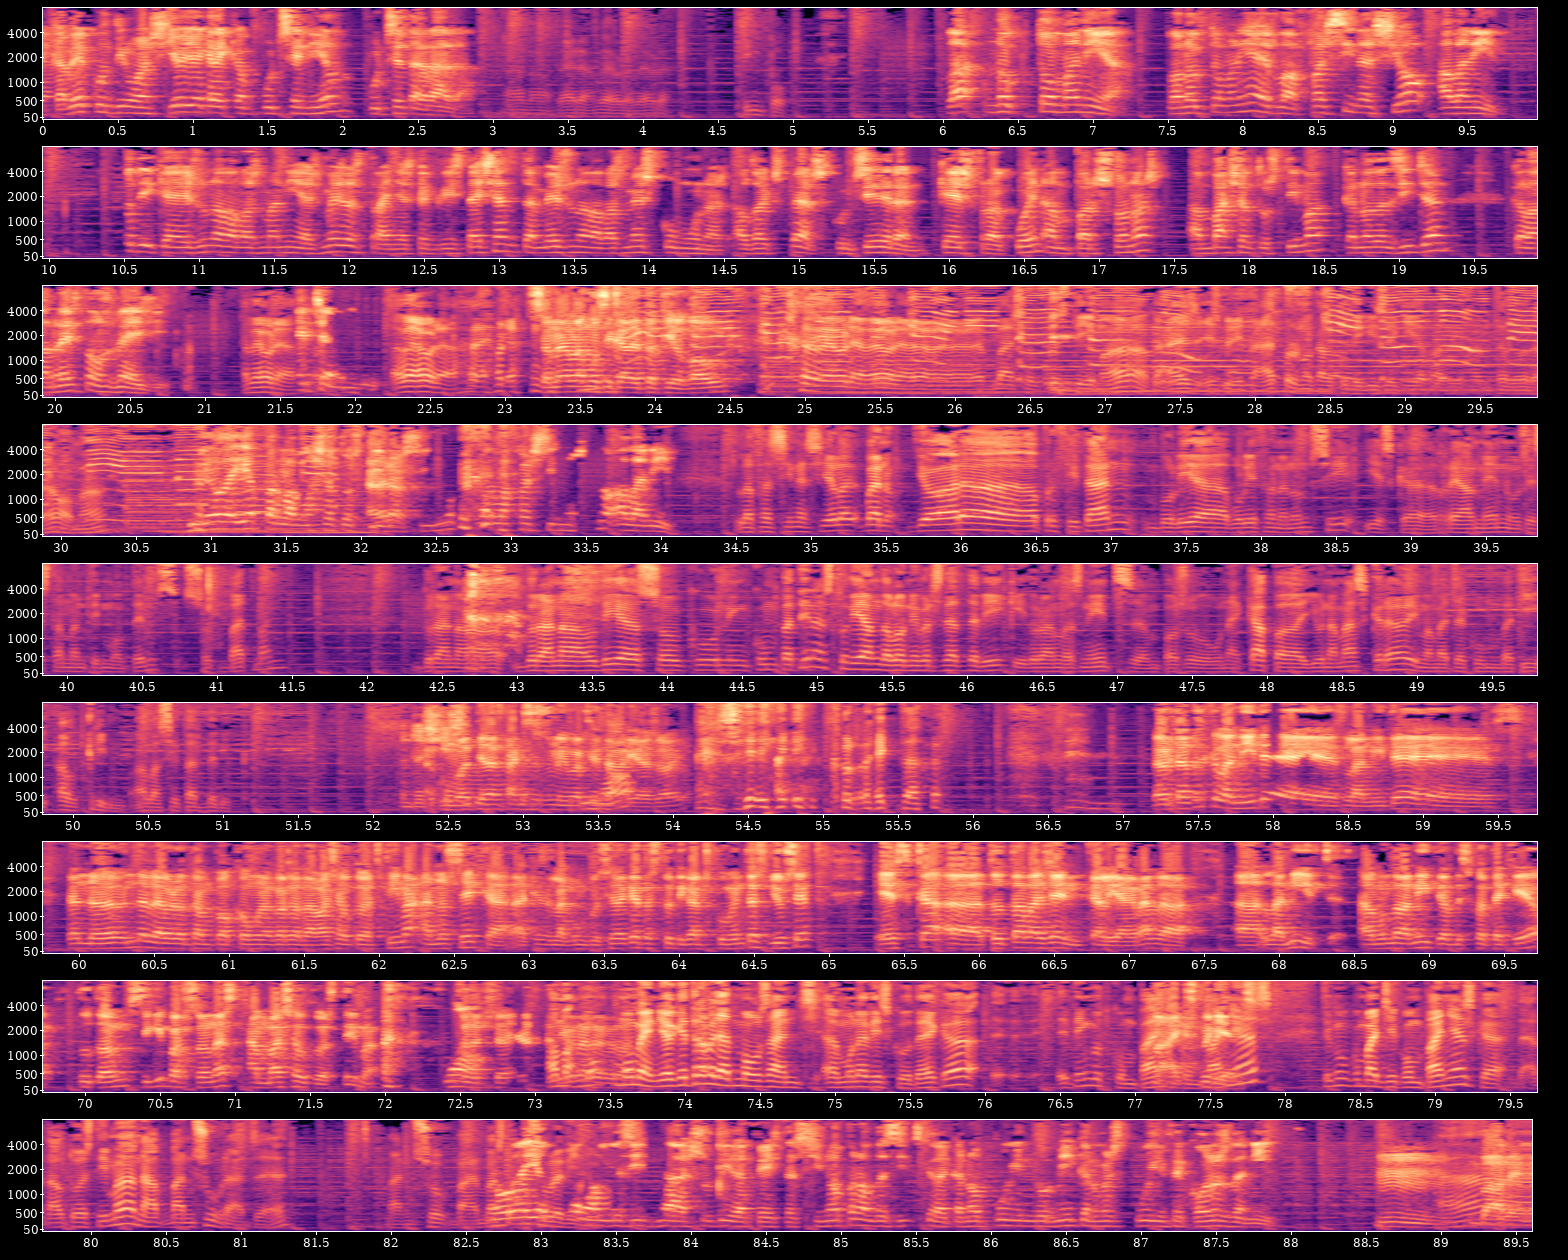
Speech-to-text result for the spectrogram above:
la que ve a continuació jo crec que potser, Nil, potser t'agrada. No, no, a veure, a veure, a veure. Tinc por. La noctomania. La noctomania és la fascinació a la nit. Tot i que és una de les manies més estranyes que existeixen, també és una de les més comunes. Els experts consideren que és freqüent en persones amb baixa autoestima que no desitgen que la resta els vegi. A veure, a veure, a veure, Sona la música de Tokyo Ghoul. a veure, a veure, a veure, baixa autoestima, va, és, és veritat, però no cal que ho diguis aquí a Ràdio Cantadora, home. No ho deia per la baixa A autoestima, veure. sinó per la fascinació a la nit. La fascinació... La... Bueno, jo ara, aprofitant, volia, volia fer un anunci, i és que realment us he estat mentint molt temps. Soc Batman. Durant el, durant el dia sóc un incompetent estudiant de la Universitat de Vic i durant les nits em poso una capa i una màscara i me'n vaig a combatir el crim a la ciutat de Vic. Doncs així... Combatir les taxes universitàries, oi? Sí, correcte. La veritat és que la nit és... La nit és... No, no hem de veure tampoc com una cosa de baixa autoestima, a no ser que, que la conclusió d'aquest estudi que ens comentes, Josep, és que eh, tota la gent que li agrada eh, la nit, el món de la nit i el discotequeo, tothom sigui persones amb baixa autoestima. No. Per això ja Home, mo moment, jo que he treballat molts anys en una discoteca, he tingut companys Va, i companyes, he tingut companys i companyes que d'autoestima van sobrats, eh? Van, so, van No deia per al desig de sortir de festes, sinó per al desig que, de que no puguin dormir, que només puguin fer coses de nit. Mm, Ah. vale.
